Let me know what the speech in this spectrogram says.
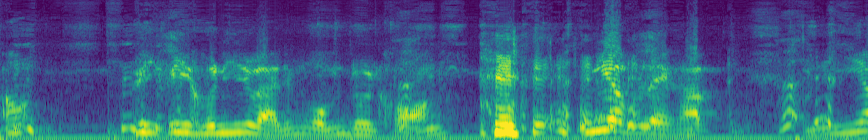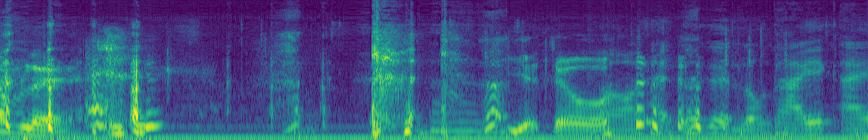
เอ้าพี่พี่คนนี้ดีกว่าที่ผมดูดของ เงียบเลยครับ เงียบเลย เหี้ยโจอ๋อถ้าถ้าเกิดลงท้าย XI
